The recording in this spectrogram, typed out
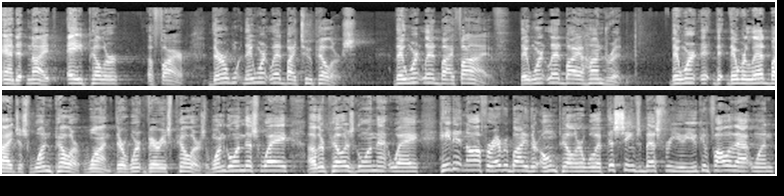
and at night a pillar of fire. There, they weren't led by two pillars. They weren't led by five. They weren't led by a hundred. They weren't, eh, they were led by just one pillar, one. There weren't various pillars. One going this way, other pillars going that way. He didn't offer everybody their own pillar. Well, if this seems best for you, you can follow that one.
